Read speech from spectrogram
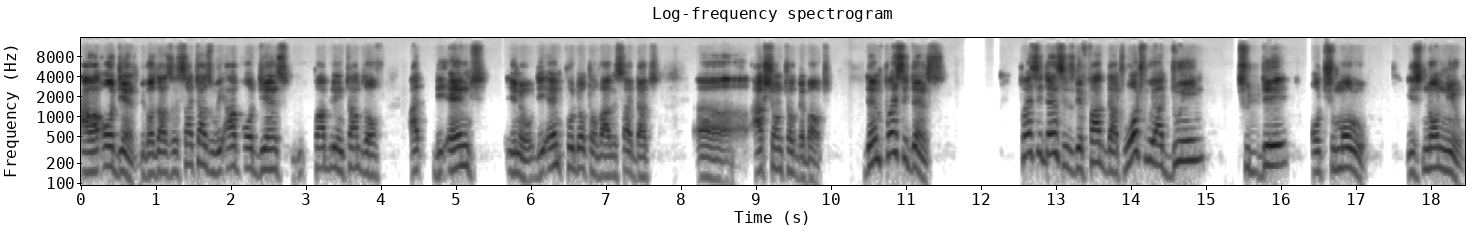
our audience, because as researchers, we have audience probably in terms of at the end, you know, the end product of our research that uh, Action talked about. Then precedence. Precedence is the fact that what we are doing today or tomorrow is not new.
